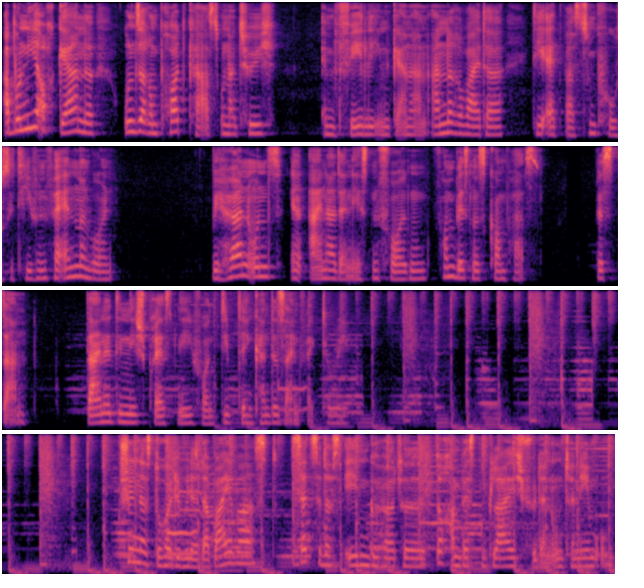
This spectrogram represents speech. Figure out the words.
Abonniere auch gerne unseren Podcast und natürlich empfehle ihn gerne an andere weiter, die etwas zum Positiven verändern wollen. Wir hören uns in einer der nächsten Folgen vom Business Kompass. Bis dann, deine Denise Presny von Deep Denkern Design Factory. Schön, dass du heute wieder dabei warst. Setze das eben Gehörte doch am besten gleich für dein Unternehmen um.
